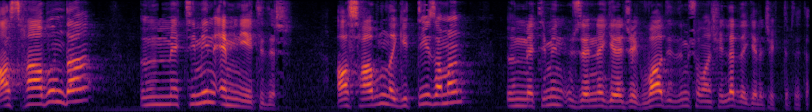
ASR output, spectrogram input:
Ashabım da ümmetimin emniyetidir. Ashabım da gittiği zaman ümmetimin üzerine gelecek, vaat edilmiş olan şeyler de gelecektir dedi.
